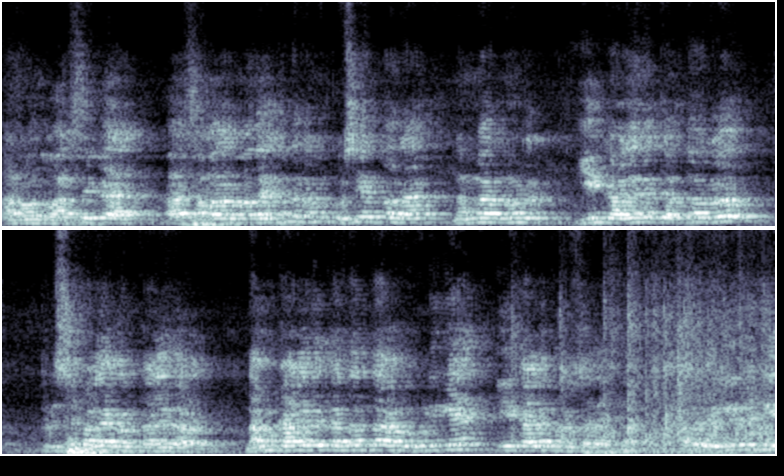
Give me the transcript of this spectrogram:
ನಾನು ಒಂದು ವಾರ್ಷಿಕ ಸಮಾರಂಭದ ಯಾಕಂದ್ರೆ ನಮ್ಗೆ ಖುಷಿ ಅಂತಾರ ನಮ್ಮ ನೋಡ್ರಿ, ಈ ಕಾಲೇಜ್ ಕಲ್ತವ್ರು ಪ್ರಿನ್ಸಿಪಲ್ ಆಗಿರೋ ಕಾಲೇಜವ್ರು ನಮ್ಮ ಕಾಲೇಜ್ ಕಲ್ತಂತ ಹುಡುಗಿ ಈ ಕಾಲೇಜ್ ಪ್ರೊಫೆಸರ್ ಅಂತ ಅಂದ್ರೆ ಈ ರೀತಿ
